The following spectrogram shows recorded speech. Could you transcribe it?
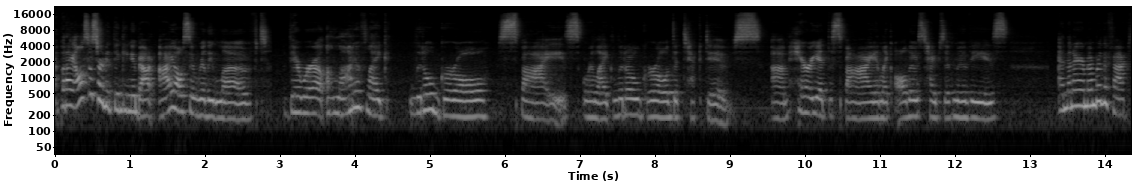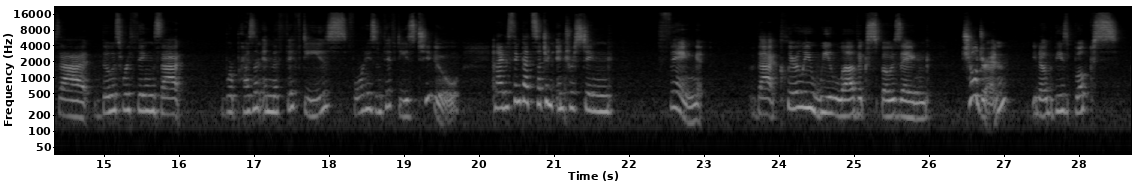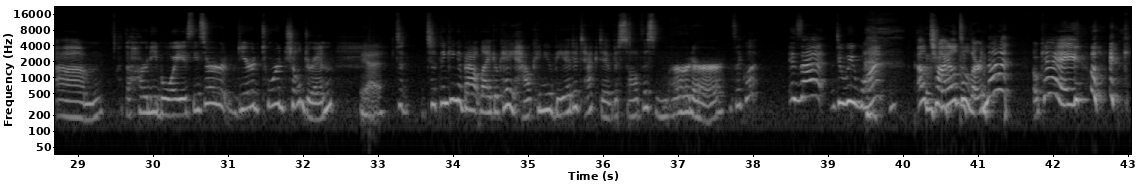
but i also started thinking about i also really loved there were a lot of like little girl spies or like little girl detectives um, harriet the spy and like all those types of movies. And then i remember the fact that those were things that were present in the 50s 40s and 50s too. And i just think that's such an interesting thing that clearly we love exposing children. You know these books um, the hardy boys these are geared toward children. Yeah. to, to thinking about like okay how can you be a detective to solve this murder? It's like what? Is that do we want a child to learn that? Okay. Like,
